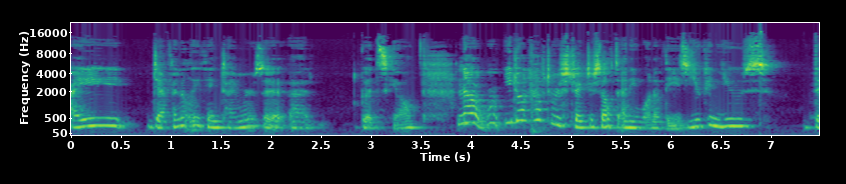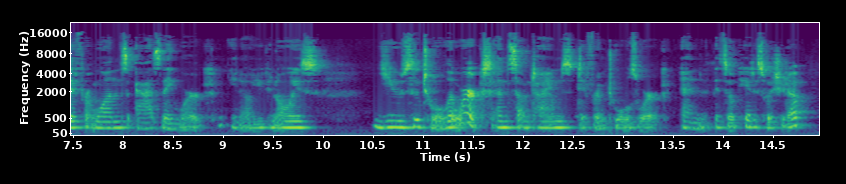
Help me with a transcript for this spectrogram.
I definitely think timer is a, a good skill. Now, you don't have to restrict yourself to any one of these. You can use different ones as they work. You know, you can always use the tool that works, and sometimes different tools work, and it's okay to switch it up.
